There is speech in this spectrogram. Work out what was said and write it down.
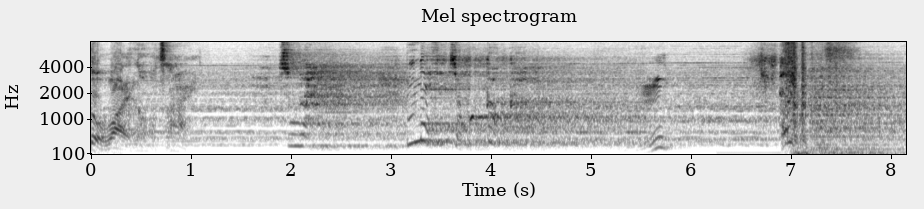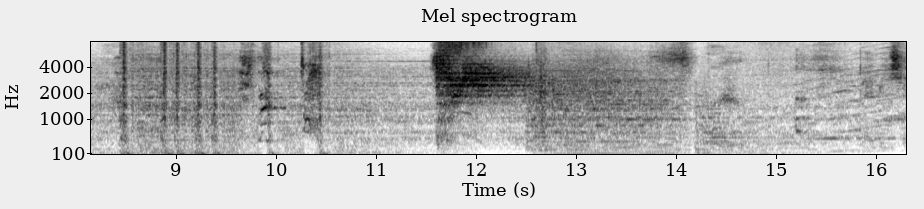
做我的奴才。主人，你哪会叫我教教？嗯？白米车，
